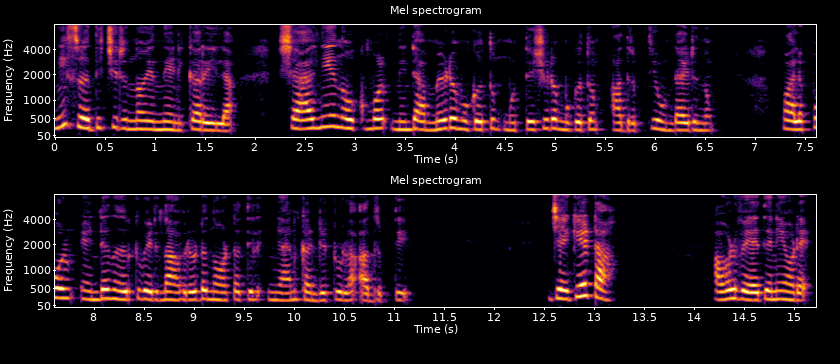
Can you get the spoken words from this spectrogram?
നീ ശ്രദ്ധിച്ചിരുന്നോ എന്ന് എനിക്കറിയില്ല. ശാലിനിയെ നോക്കുമ്പോൾ നിന്റെ അമ്മയുടെ മുഖത്തും മുത്തശ്ശിയുടെ മുഖത്തും അതൃപ്തി ഉണ്ടായിരുന്നു. പലപ്പോഴും എന്റെ നേർക്ക് വരുന്ന അവരുടെ നോട്ടത്തിൽ ഞാൻ കണ്ടിട്ടുള്ള അതൃപ്തി. ജഗേട്ടാ! അവൾ വേദനയോടെ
